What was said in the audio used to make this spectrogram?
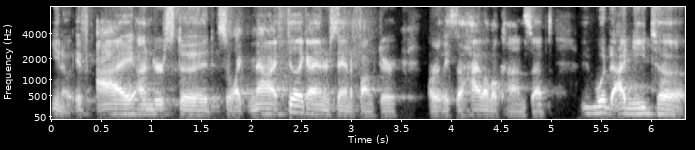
You know, if I understood, so like now I feel like I understand a functor, or at least a high level concept. Would I need to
